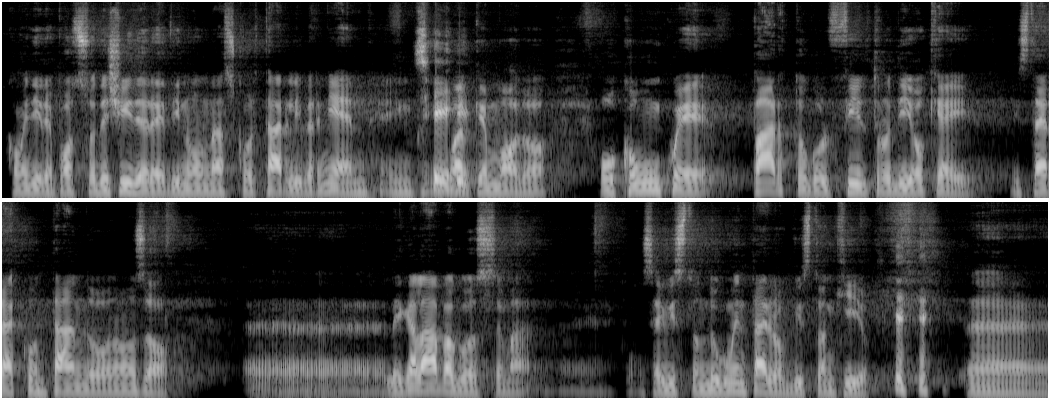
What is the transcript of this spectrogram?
come dire, posso decidere di non ascoltarli per niente, in, sì. in qualche modo, o comunque parto col filtro di ok, mi stai raccontando, non lo so, eh, le Galapagos, ma eh, se hai visto un documentario l'ho visto anch'io. eh,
